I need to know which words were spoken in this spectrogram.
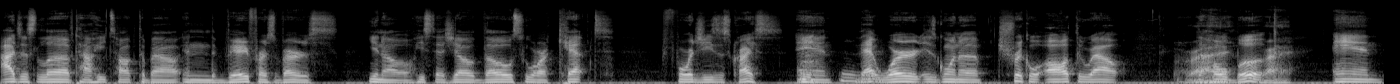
I just loved how he talked about in the very first verse. You know, he says, "Yo, those who are kept for Jesus Christ," mm. and mm-hmm. that word is going to trickle all throughout Right. the whole book. Right. And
